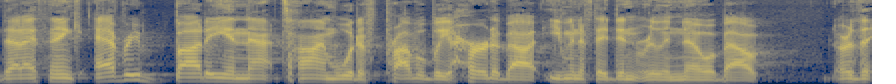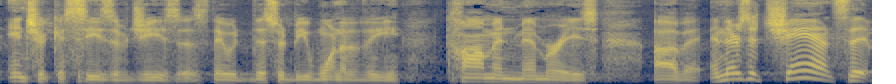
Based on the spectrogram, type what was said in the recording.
that I think everybody in that time would have probably heard about, even if they didn't really know about or the intricacies of Jesus. They would, this would be one of the common memories of it. And there's a chance that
